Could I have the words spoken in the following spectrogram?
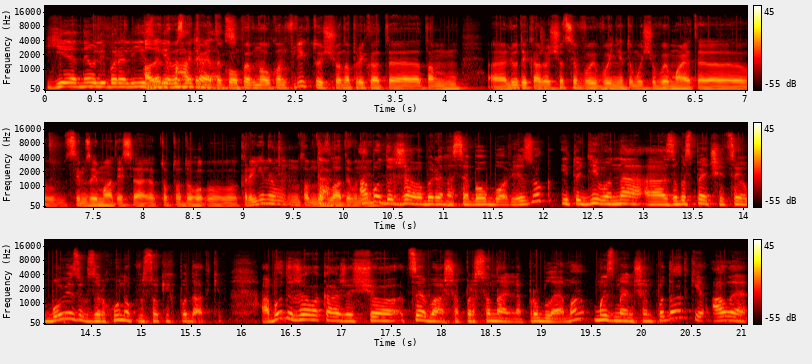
є неолібералізм. Але є не виникає такого певного конфлікту, що, наприклад, е, там е, люди кажуть, що це ви винні, тому що ви маєте е, цим займатися, тобто до країни, ну там до влади вони Або держава бере на себе обов'язок, і тоді вона а, забезпечує цей обов'язок за рахунок високих податків. Або держава каже, що це ваша персональна проблема, ми зменшуємо податки, але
